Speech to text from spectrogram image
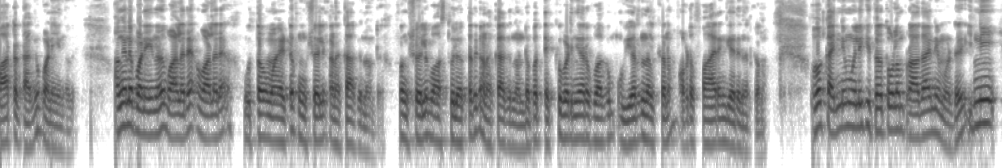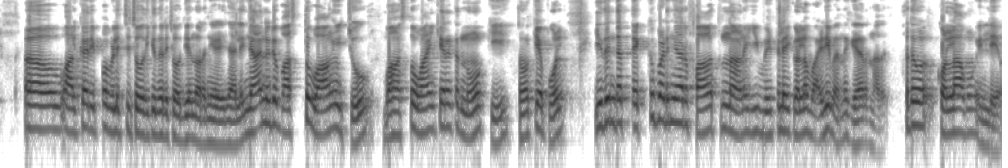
വാട്ടർ ടാങ്ക് പണിയുന്നത്. അങ്ങനെ പണിയുന്നത് വളരെ വളരെ ഉത്തമമായിട്ട് ഫംഗ്ഷനിൽ കണക്കാക്കുന്നുണ്ട്. ഫംഗ്ഷനിൽ വാസ്തുവിലൊക്കെ അത് കണക്കാക്കുന്നുണ്ട്. അപ്പോൾ തെക്ക് പടിഞ്ഞാറ് ഭാഗം ഉയർന്നു നിൽക്കണം അവിടെ ഭാരം കയറി നിൽക്കണം. അപ്പോൾ കന്നിമൂലയ്ക്ക് ഇത്രത്തോളം പ്രാധാന്യമുണ്ട്. ഇനി ആൾക്കാർ ഇപ്പോൾ വിളിച്ച് ചോദിക്കുന്ന ഒരു ചോദ്യം എന്ന് പറഞ്ഞു കഴിഞ്ഞാൽ ഞാനൊരു വസ്തു വാങ്ങിച്ചു. വസ്തു വാങ്ങിക്കാനായിട്ട് നോക്കി നോക്കിയപ്പോൾ ഇതിന്റെ തെക്ക് പടിഞ്ഞാറ് ഭാഗത്തു നിന്നാണ് ഈ വീട്ടിലേക്കുള്ള വഴി വന്ന് കയറുന്നത് അത് കൊള്ളാമോ ഇല്ലയോ?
